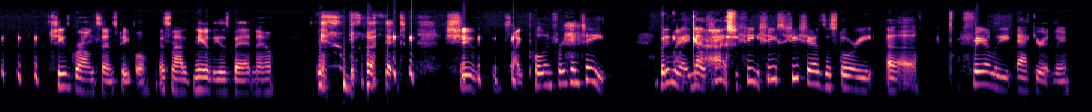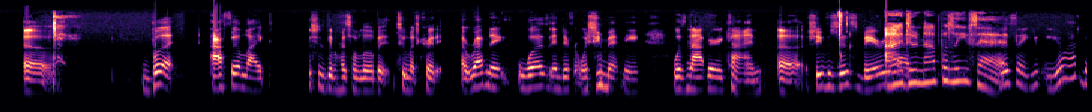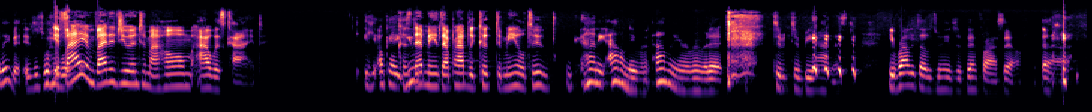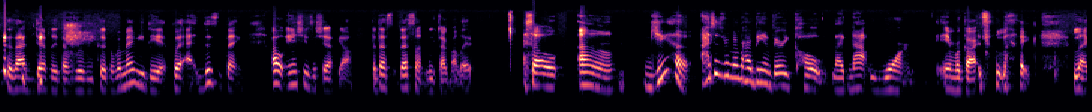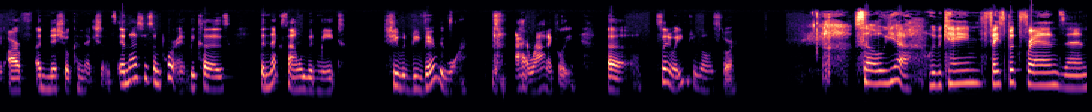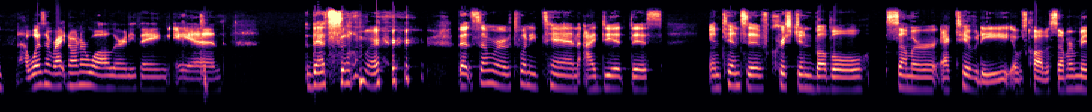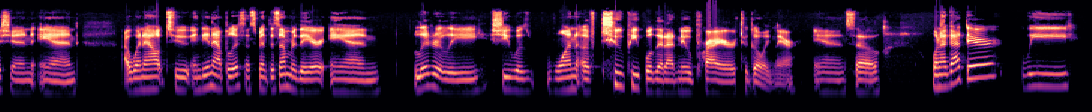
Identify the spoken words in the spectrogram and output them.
She's grown since, people. It's not nearly as bad now. but shoot, it's like pulling freaking teeth. But anyway, no, she, she she she shares the story uh fairly accurately. Uh but I feel like she's giving herself a little bit too much credit. Uh, was indifferent when she met me, was not very kind. Uh she was just very I like, do not believe that. listen, you you don't have to believe it. It's just it If was. I invited you into my home, I was kind. okay, Because that means I probably cooked a meal too. honey, I don't even I don't even remember that to to be honest. you probably told us we needed to fend for ourselves. Because I definitely don't really be cooking, but maybe you did. But I- this is the thing. Oh, and she's a chef, y'all. But that's that's something we talk about later. So, um, yeah, I just remember her being very cold, like not warm in regards to like like our initial connections, and that's just important because the next time we would meet, she would be very warm. Ironically, uh, so anyway, you can keep going with the story. So yeah, we became Facebook friends, and I wasn't writing on her wall or anything. And that summer, that summer of 2010, I did this intensive Christian bubble summer activity. It was called a summer mission, and I went out to Indianapolis and spent the summer there. And literally, she was one of two people that I knew prior to going there. And so when I got there, we,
